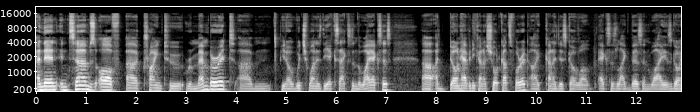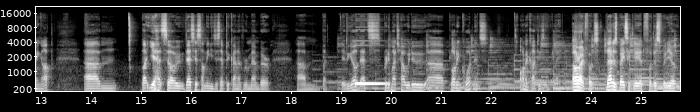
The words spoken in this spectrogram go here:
and then in terms of uh, trying to remember it, um, you know, which one is the x-axis and the y-axis, uh, I don't have any kind of shortcuts for it. I kind of just go, well, x is like this and y is going up. Um, but yeah, so that's just something you just have to kind of remember. Um, but there we go. That's pretty much how we do uh, plotting coordinates on a Cartesian plane. Alright folks, that is basically it for this video.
